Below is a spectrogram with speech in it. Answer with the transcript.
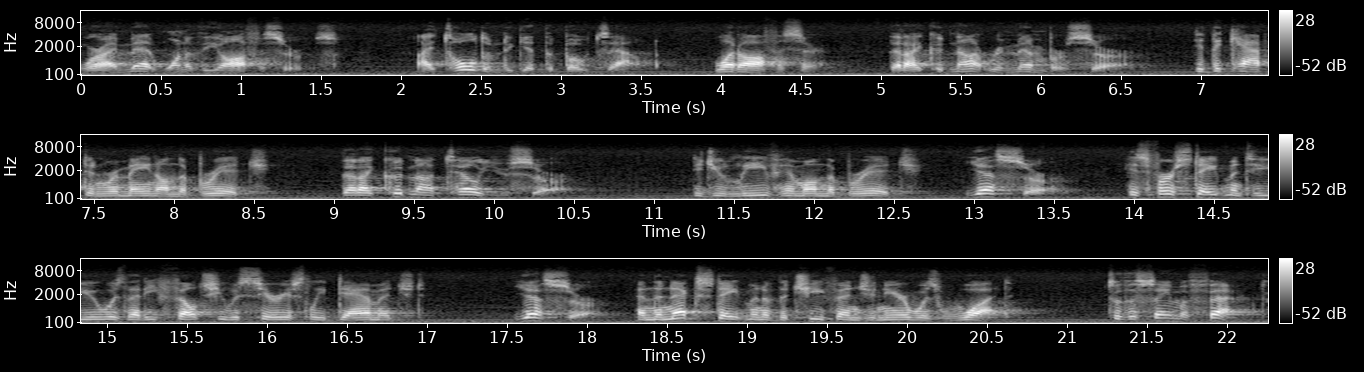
where I met one of the officers. I told him to get the boats out. What officer? That I could not remember, sir. Did the captain remain on the bridge? That I could not tell you, sir. Did you leave him on the bridge? Yes, sir. His first statement to you was that he felt she was seriously damaged. Yes, sir. And the next statement of the chief engineer was what? To the same effect.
